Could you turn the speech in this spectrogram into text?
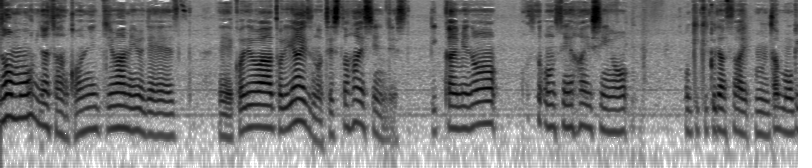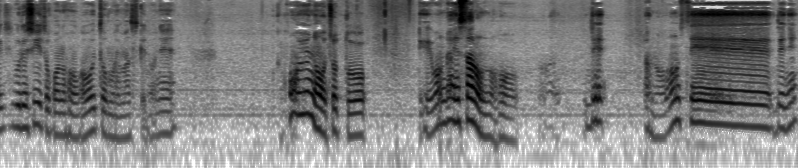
どうも、皆さん、こんにちは、みゆです。えーこれは、とりあえずのテスト配信です。1回目の音声配信をお聞きください。うん、多分お聞き苦しいところの方が多いと思いますけどね。こういうのをちょっと、えーオンラインサロンの方で、あの、音声でね、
